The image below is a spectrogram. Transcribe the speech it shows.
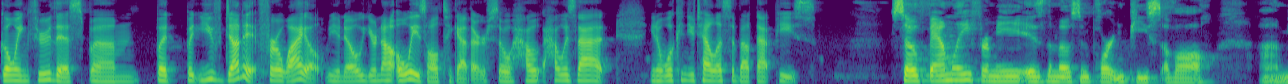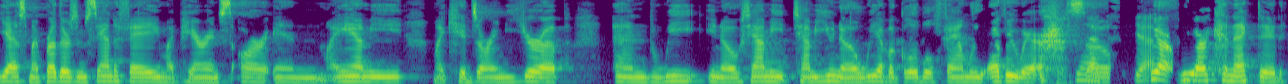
going through this um, but but you've done it for a while you know you're not always all together so how how is that you know what can you tell us about that piece so family for me is the most important piece of all um, yes, my brother's in Santa Fe. My parents are in Miami. My kids are in Europe and we you know tammy tammy you know we have a global family everywhere so yes. we are we are connected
